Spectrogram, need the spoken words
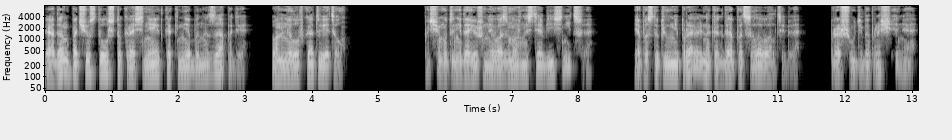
Иодан почувствовал, что краснеет, как небо на западе. Он неловко ответил. «Почему ты не даешь мне возможности объясниться? Я поступил неправильно, когда поцеловал тебя. Прошу тебя прощения.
